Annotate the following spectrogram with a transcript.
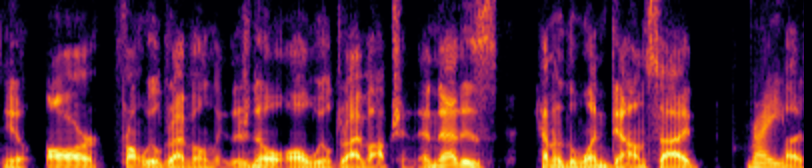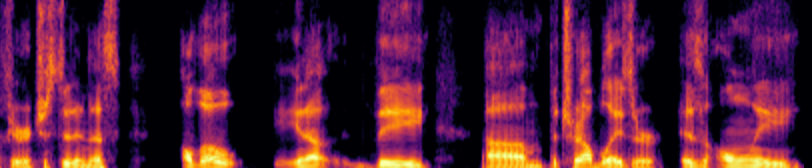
you know are front wheel drive only there's no all-wheel drive option and that is kind of the one downside Right. uh, if you're interested in this. Although you know the um, the Trailblazer is only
